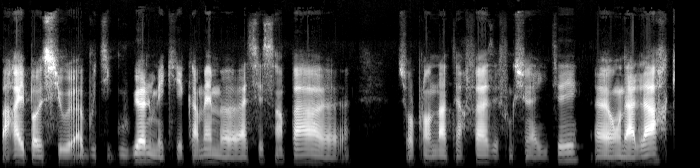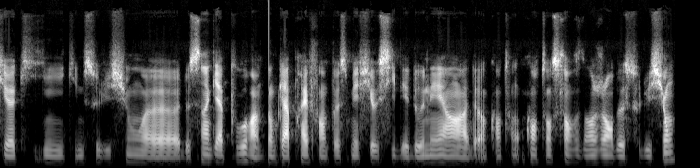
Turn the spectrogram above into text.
Pareil, pas aussi abouti Google, mais qui est quand même, assez sympa, sur le plan de l'interface, des fonctionnalités. Heu, on a l'Arc, heu, qui est une solution, heu, de Singapour. Donc après, il faut un peu se méfier aussi des données, hein, quand on se lance dans ce genre de solution.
